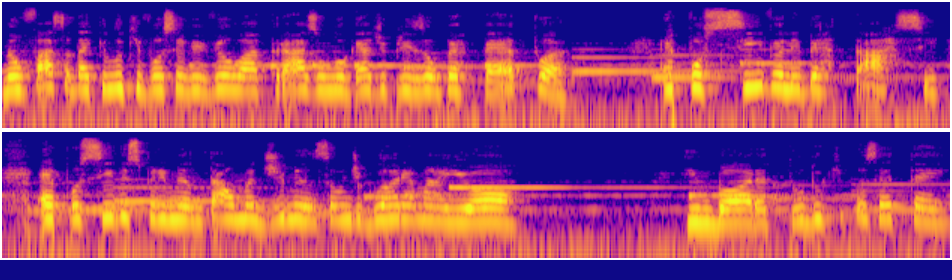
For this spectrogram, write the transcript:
Não faça daquilo que você viveu lá atrás um lugar de prisão perpétua. É possível libertar-se, é possível experimentar uma dimensão de glória maior. Embora tudo que você tem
